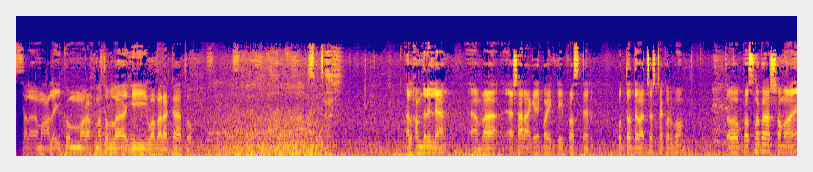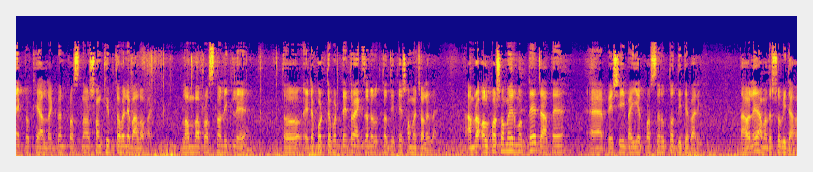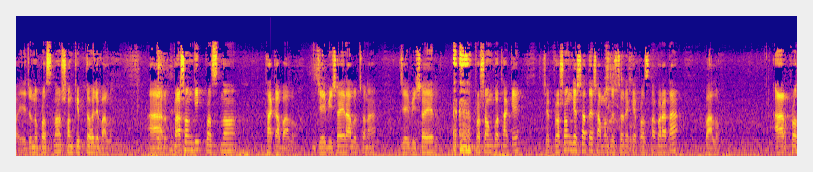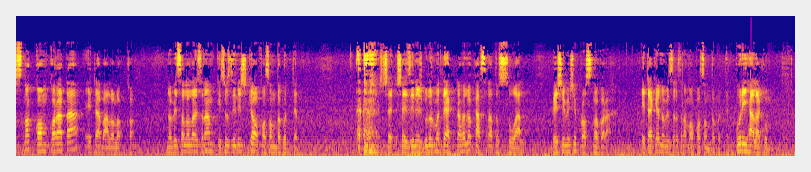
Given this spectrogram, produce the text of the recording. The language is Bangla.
আসসালামু আলাইকুম রহমতুল্লাহি আলহামদুলিল্লাহ, আমরা আসার আগে কয়েকটি প্রশ্নের উত্তর দেওয়ার চেষ্টা করব। তো প্রশ্ন করার সময় একটু খেয়াল রাখবেন, প্রশ্ন সংক্ষিপ্ত হলে ভালো হয়। লম্বা প্রশ্ন লিখলে তো এটা পড়তে পড়তে তো একজনের উত্তর দিতে সময় চলে যায়। আমরা অল্প সময়ের মধ্যে যাতে বেশি বাইয়ের প্রশ্নের উত্তর দিতে পারি। তাহলে আমাদের সুবিধা হয়। এজন্য প্রশ্ন সংক্ষিপ্ত হলে ভালো। আর প্রাসঙ্গিক প্রশ্ন থাকা ভালো। যে বিষয়ের আলোচনা, যে বিষয়ের প্রসঙ্গ থাকে, সে প্রসঙ্গের সাথে সামঞ্জস্য রেখে প্রশ্ন করাটা ভালো। আর প্রশ্ন কম করাটা এটা ভালো লক্ষণ। নবী সাল্লাম কিছু জিনিসকে অপছন্দ করতেন। সেই জিনিসগুলোর মধ্যে একটা হলো কাসরাত সোয়াল, বেশি বেশি প্রশ্ন করা। এটাকে নবী সাল্লাম অপছন্দ করতেন। কুরি হালাকুম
